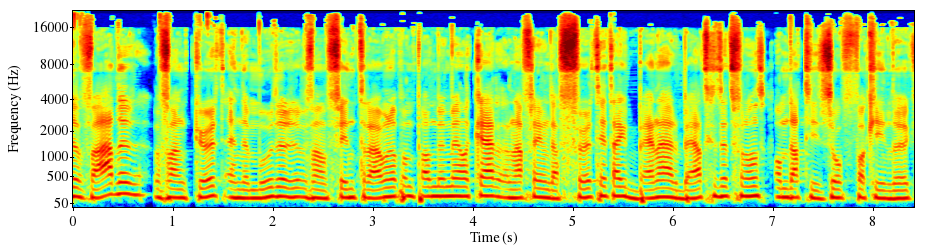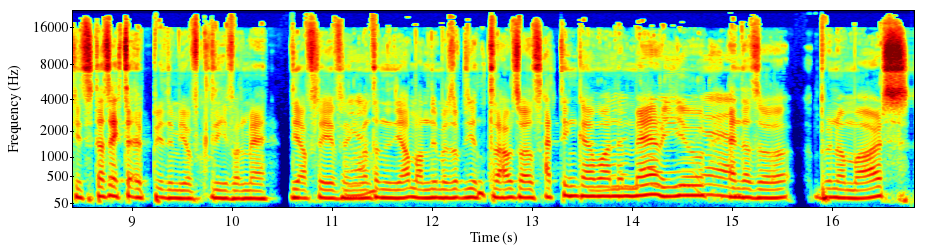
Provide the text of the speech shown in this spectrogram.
de vader van Kurt en de moeder van Finn trouwen op een pad met elkaar. Een aflevering dat Furt heeft eigenlijk bijna erbij had gezet voor ons, omdat die zo fucking leuk is. Dat is echt de epitome of Glee voor mij, die aflevering. Ja. Want dan die allemaal nummers op die een trouw, zoals I think I wanna marry you. En dat zo Bruno Mars.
